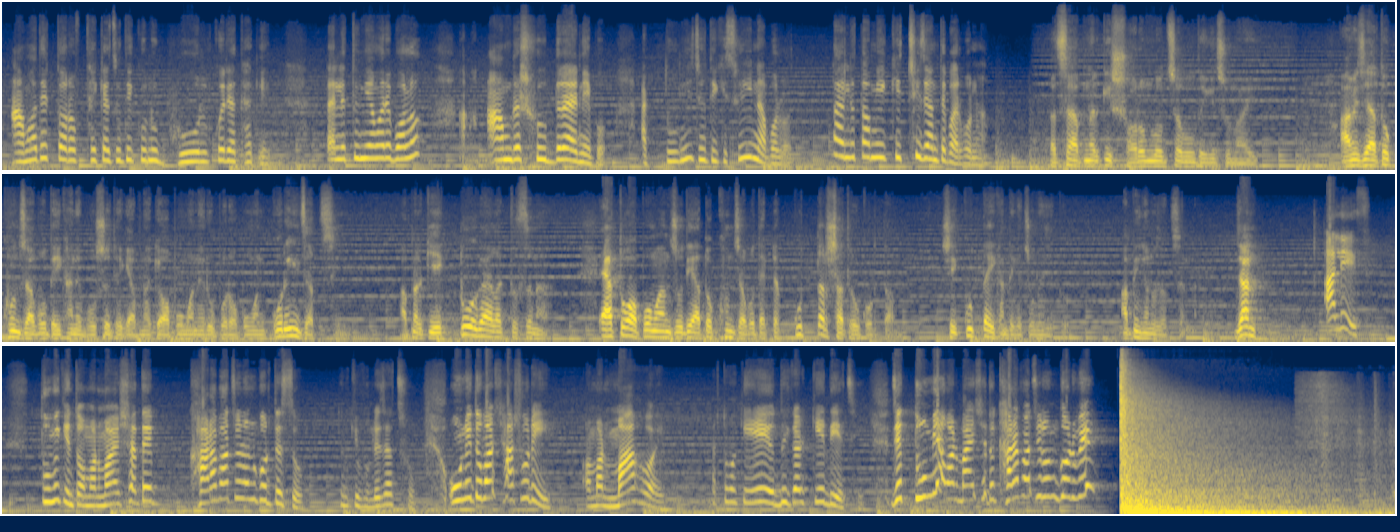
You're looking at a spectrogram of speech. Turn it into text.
আমাদের তরফ থেকে যদি কোনো ভুল করে থাকে তাহলে তুমি আমারে বলো আমরা শুধরায় নেব। আর তুমি যদি কিছুই না বলো তাহলে তো আমি কিচ্ছুই জানতে পারব না। আচ্ছা আপনার কি সরম লজ্জা বলতে কিছু নাই? আমি যে এতক্ষণ যাবত এখানে বসে থেকে আপনাকে অপমানের উপর অপমান করেই যাচ্ছি আপনার কি একটুও গায়ে লাগতেছে না? এত অপমান যদি এতক্ষণ যাবত একটা কুত্তার সাথেও করতাম সেই কুত্তা এখান থেকে চলে যেত। আপনি কেন যাচ্ছেন না? যান। আলিফ তুমি কিন্তু আমার মায়ের সাথে খারাপ আচরণ করতেছো। তুমি কি ভুলে যাচ্ছো? উনি তোমার শাশুড়ি আমার মা হয়। আর তোমাকে এই অধিকার কে দিয়েছে? যে তুমি আমার মায়ের সাথে খারাপ আচরণ করবে?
